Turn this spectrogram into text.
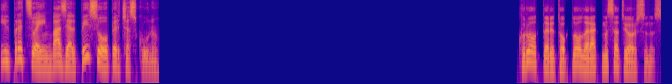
Il prezzo è in base al peso o per ciascuno? Kuru otları toplu olarak mı satıyorsunuz?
